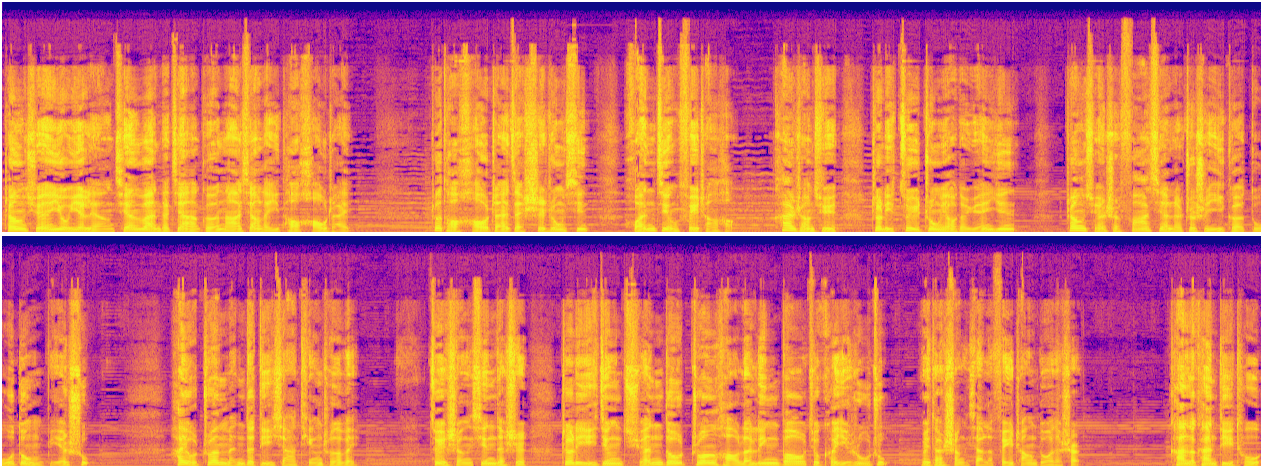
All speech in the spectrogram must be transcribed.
张璇又以两千万的价格拿下了一套豪宅。这套豪宅在市中心，环境非常好。看上去，这里最重要的原因，张璇是发现了这是一个独栋别墅，还有专门的地下停车位。最省心的是，这里已经全都装好了，拎包就可以入住，为他省下了非常多的事儿。看了看地图，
